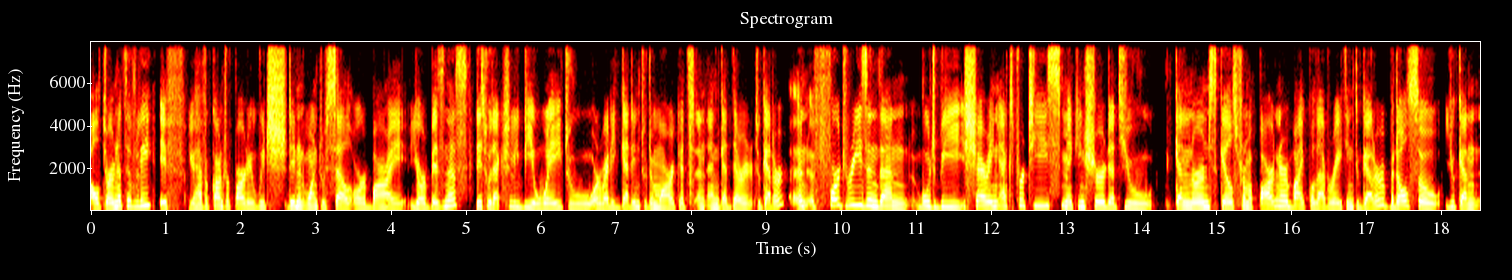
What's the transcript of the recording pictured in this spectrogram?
alternatively, if you have a counterparty which didn't want to sell sell or buy your business, this would actually be a way to already get into the market and, and get there together. And a fourth reason then would be sharing expertise, making sure that you can learn skills from a partner by collaborating together, but also you can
